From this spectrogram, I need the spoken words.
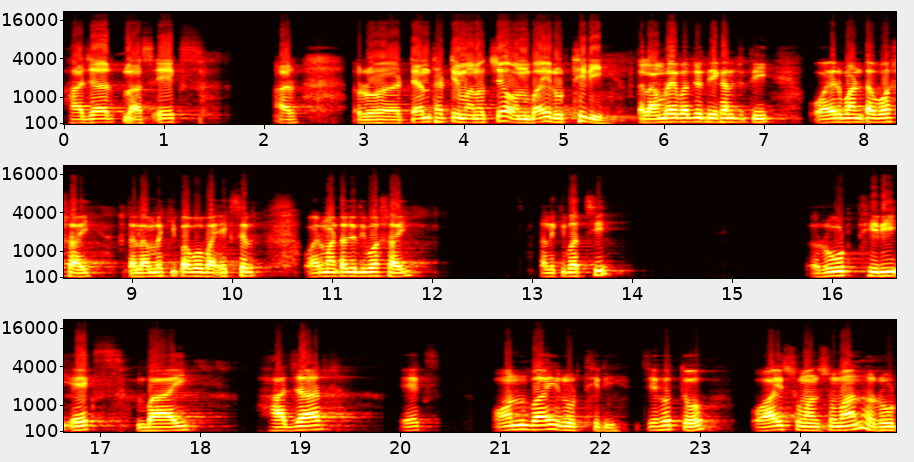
হাজার প্লাস এক্স আর টেন থার্টির মান হচ্ছে ওয়ান বাই রুট থ্রি তাহলে আমরা এবার যদি এখানে যদি ওয়ের মানটা বসাই, তাহলে আমরা কি পাবো? বা এক্সের ওয়ের মানটা যদি বসাই, তাহলে কি পাচ্ছি? রুট থ্রি এক্স বাই হাজার x one by root three, যেহেতু ওয়াই সমান সমান রুট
